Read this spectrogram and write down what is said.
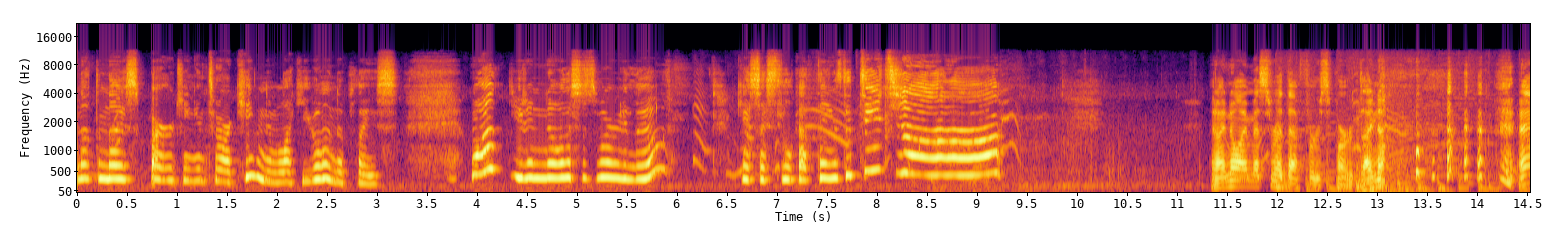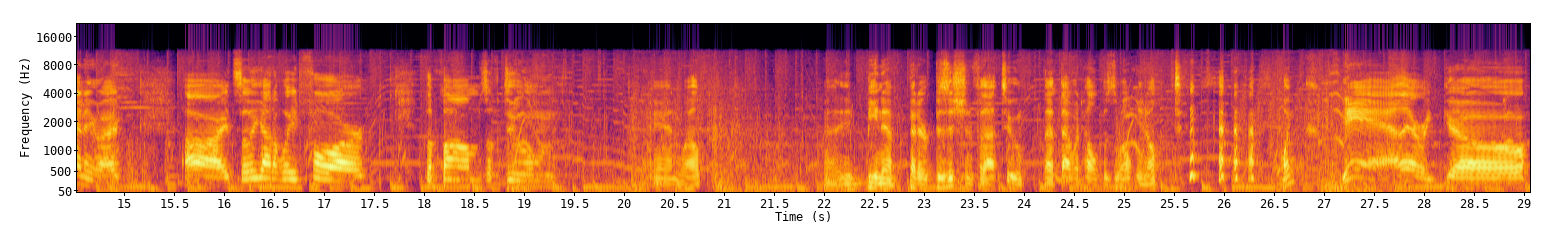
Not the nice barging into our kingdom like you own the place. What? You didn't know this is where we live? Guess I still got things to teach ya! And I know I misread that first part, I know. anyway, alright, so we gotta wait for the bombs of doom. And, well, uh, be in a better position for that, too. That, that would help as well, you know. Yeah, there we go.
